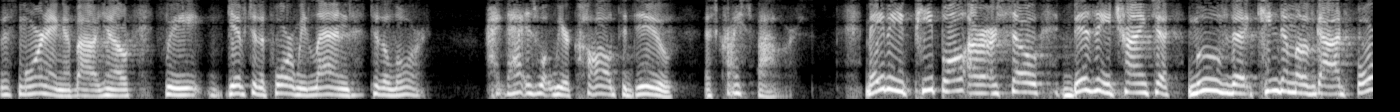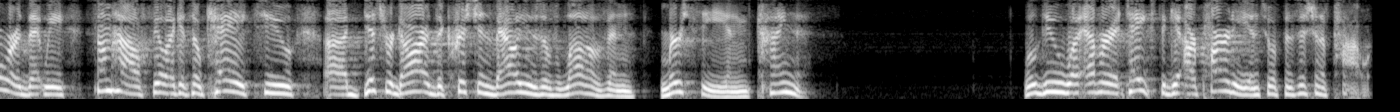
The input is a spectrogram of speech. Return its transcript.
this morning about, you know, if we give to the poor, we lend to the Lord. Right? That is what we are called to do as Christ followers. Maybe people are, so busy trying to move the kingdom of God forward that we somehow feel like it's okay to uh, disregard the Christian values of love and mercy and kindness. We'll do whatever it takes to get our party into a position of power.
